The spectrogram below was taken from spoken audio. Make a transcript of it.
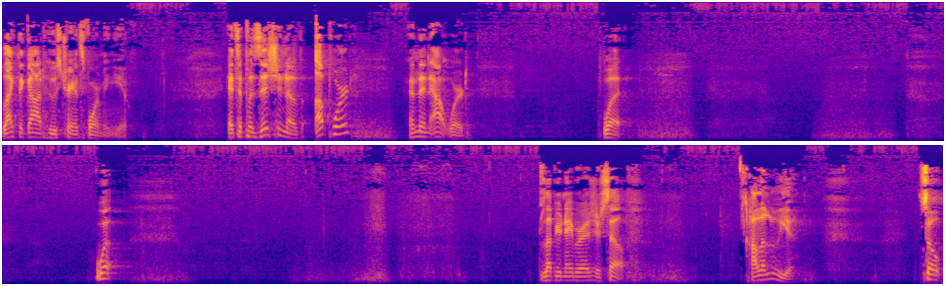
like the God who's transforming you. It's a position of upward and then outward. What? Well, love your neighbor as yourself. Hallelujah. So,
